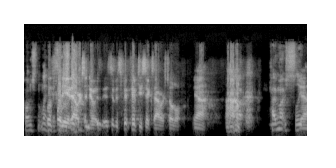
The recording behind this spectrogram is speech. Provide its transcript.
constantly. Well, 48 hours into it. It was 56 hours total. Yeah. How, how much sleep? Yeah.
